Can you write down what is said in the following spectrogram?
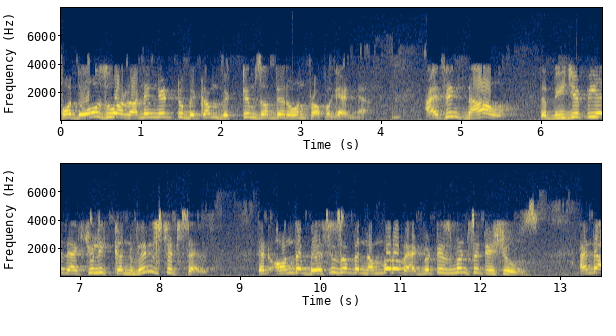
for those who are running it to become victims of their own propaganda. I think now the BJP has actually convinced itself that on the basis of the number of advertisements it issues and the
